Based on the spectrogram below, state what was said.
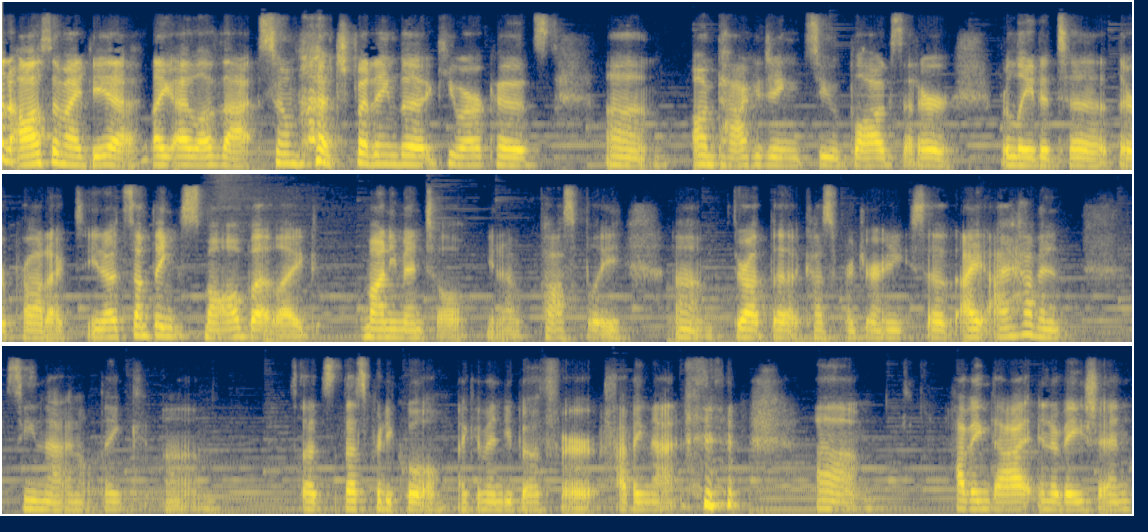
an awesome idea like i love that so much putting the qr codes um, on packaging to blogs that are related to their product. You know, it's something small, but like monumental, you know, possibly um, throughout the customer journey. So I, I haven't seen that, I don't think. Um, so that's, that's pretty cool. I commend you both for having that. um, having that innovation.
